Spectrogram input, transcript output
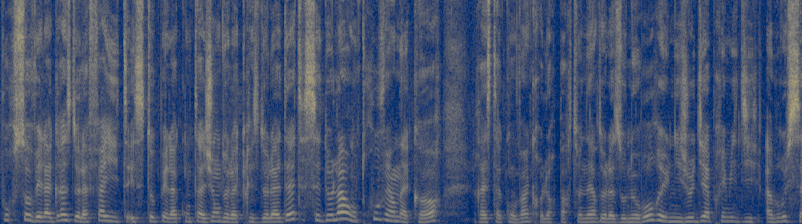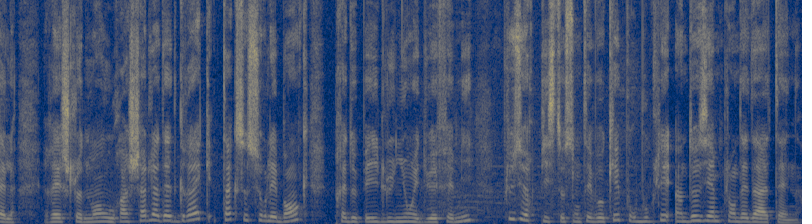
Pour sauver la Grèce de la faillite et stopper la contagion de la crise de la dette, ces deux-là ont trouvé un accord. Reste à convaincre leurs partenaires de la zone euro réunis jeudi après-midi à Bruxelles. Rééchelonnement ou rachat de la dette grecque, taxes sur les banques, près de pays de l'Union et du FMI, plusieurs pistes sont évoquées pour boucler un deuxième plan d'aide à Athènes.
